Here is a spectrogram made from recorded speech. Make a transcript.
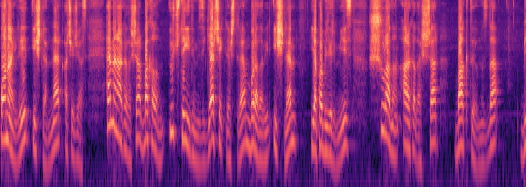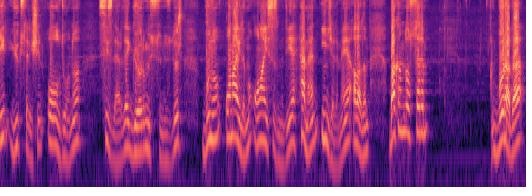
onaylayıp işlemler açacağız. Hemen arkadaşlar bakalım 3 teyidimizi gerçekleştiren burada bir işlem yapabilir miyiz? Şuradan arkadaşlar baktığımızda bir yükselişin olduğunu sizler de görmüşsünüzdür. Bunu onaylı mı onaysız mı diye hemen incelemeye alalım. Bakın dostlarım burada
